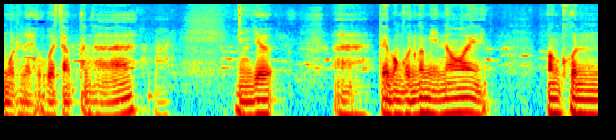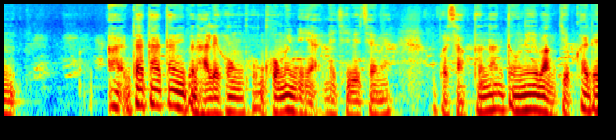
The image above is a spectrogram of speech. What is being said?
หมดเลย อุปสรรคปัญหา มีเยอะอแต่บางคนก็มีน้อย บางคนถ้าถ้าถ้ามีปัญหาเลยคงคงคงไม่มีอะในชีวิตใช่ไหม อุปสรรคตรงนั้นตรงนี้บางเจ็บไข้ได้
